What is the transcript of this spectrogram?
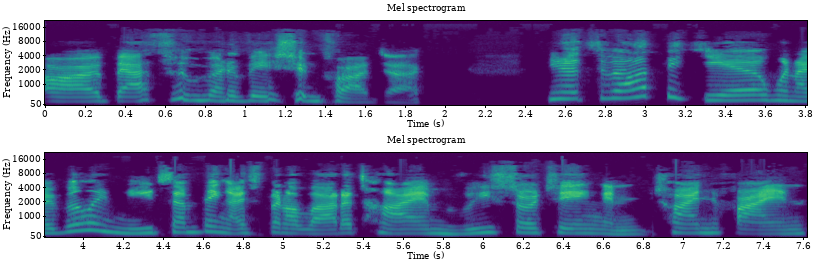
our bathroom renovation project. You know, throughout the year, when I really need something, I spend a lot of time researching and trying to find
